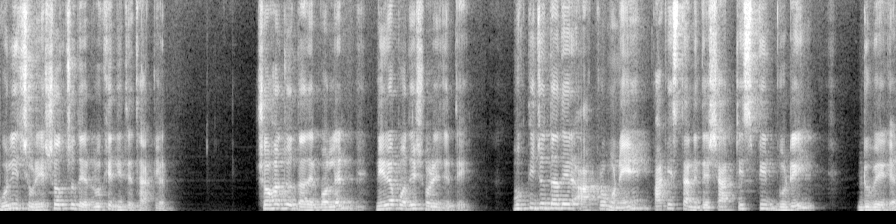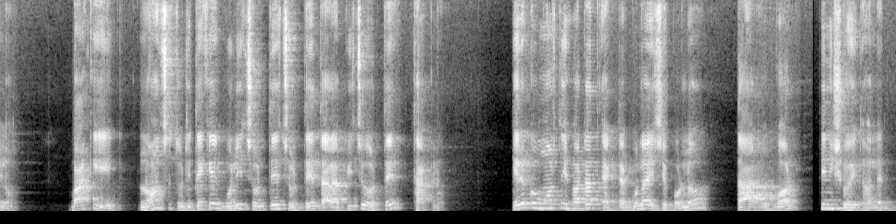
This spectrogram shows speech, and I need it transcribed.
গুলি ছুড়ে শত্রুদের রুখে দিতে থাকলেন। সহযোদ্ধাদের বললেন, নিরাপদে সরে যেতে। মুক্তিযোদ্ধাদের আক্রমণে পাকিস্তানিদের সাতটি স্পিড বোটেই ডুবে গেল। বাকি লঞ্চ দুটি থেকে গুলি ছুটতে ছুটতে তারা পিছু হতে থাকল। এরকম মুহূর্তে হঠাৎ একটা গোলা এসে পড়ল, তার উপর তিনি শহীদ হলেন।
